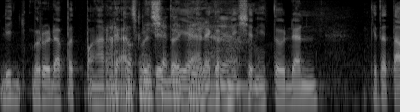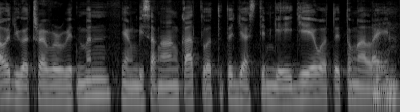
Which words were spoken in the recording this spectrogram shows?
dia baru dapat penghargaan seperti itu, itu ya, ya. recognition itu dan kita tahu juga Trevor Whitman yang bisa ngangkat waktu itu Justin Gagey ya, waktu itu ngalahin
